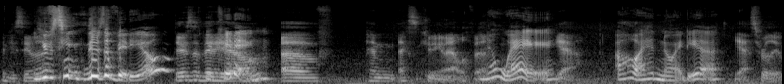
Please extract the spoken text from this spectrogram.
Have you seen it? You've seen? There's a video. There's a video of him executing an elephant. No way. Yeah. Oh, I had no idea. Yeah, it's really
